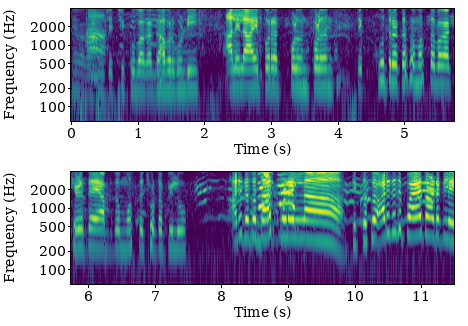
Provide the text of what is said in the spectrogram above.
हे बघा आमचे चिकू बघा घाबरगुंडी आलेला आहे परत पळून पळून. ते कुत्र कसं मस्त बघा खेळतंय आमचं मस्त छोटं पिलू. अरे त्याचा दात पडेल ना. ते कसं अरे त्याच्या पायात अडकले.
